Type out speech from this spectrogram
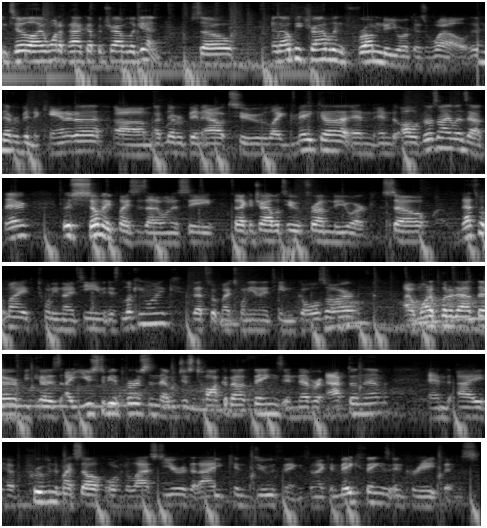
until I want to pack up and travel again. So, and I'll be traveling from New York as well. I've never been to Canada. Um, I've never been out to like Jamaica and, and all of those islands out there. There's so many places that I want to see that I can travel to from New York. So that's what my 2019 is looking like. That's what my 2019 goals are. I want to put it out there because I used to be a person that would just talk about things and never act on them. And I have proven to myself over the last year that I can do things and I can make things and create things.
